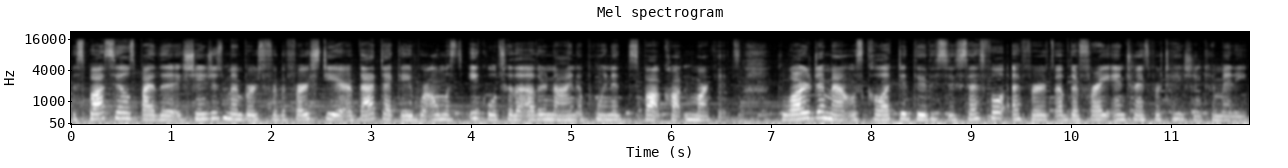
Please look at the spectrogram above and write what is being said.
The spot sales by the exchange's members for the first year of that decade were almost equal to the other nine appointed spot cotton markets. The large amount was collected through the successful efforts of the Freight and Transportation Committee.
